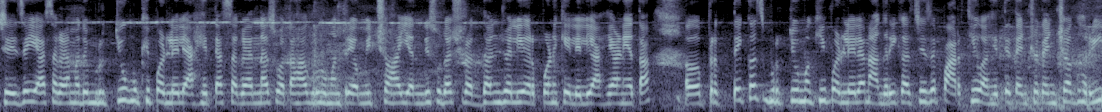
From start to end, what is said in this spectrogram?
जे जे या सगळ्यामध्ये मृत्यूमुखी पडलेले आहेत त्या सगळ्यांना स्वतः गृहमंत्री अमित शहा यांनी सुद्धा श्रद्धांजली अर्पण केलेली आहे. आणि आता प्रत्येकच मृत्यूमुखी पडलेल्या नागरिकाचे जे पार्थिव आहे ते त्यांच्या त्यांच्या घरी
